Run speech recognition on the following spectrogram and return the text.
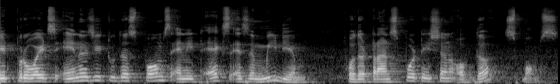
It provides energy to the sperms and it acts as a medium for the transportation of the sperms.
